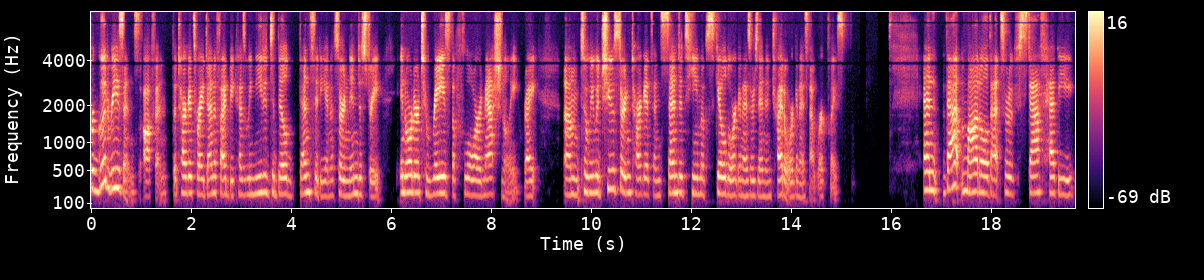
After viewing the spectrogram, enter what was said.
for good reasons. Often the targets were identified because we needed to build density in a certain industry in order to raise the floor nationally, right? Um, so we would choose certain targets and send a team of skilled organizers in and try to organize that workplace. And that model, that sort of staff heavy,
